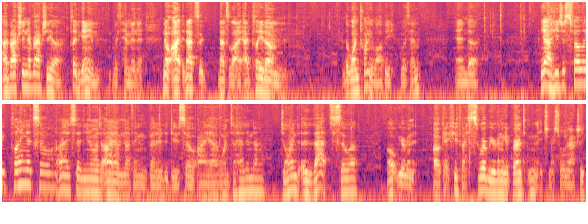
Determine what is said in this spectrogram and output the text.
I've actually never actually uh, played a game with him in it. No, I that's a that's a lie. I played um the 120 lobby with him, and uh, yeah, he just felt like playing it. So I said, you know what, I have nothing better to do. So I uh, went ahead and uh, joined that. So uh, oh, we are gonna okay. Phew, I swear we are gonna get burnt. I'm gonna itch my shoulder actually,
